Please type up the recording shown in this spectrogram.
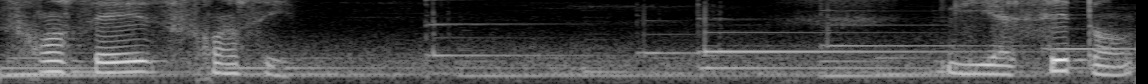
Française, français. Il y a sept ans,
